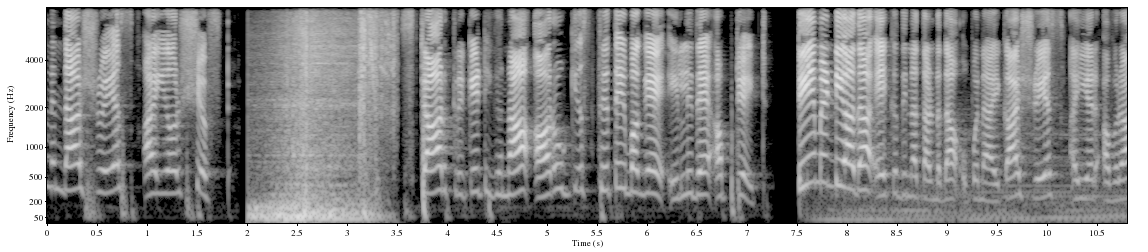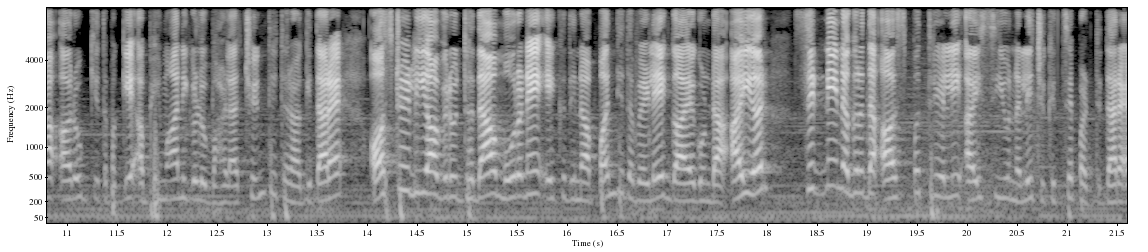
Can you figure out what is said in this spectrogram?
ಅಯ್ಯರ್ ಶಿಫ್ಟ್. ಸ್ಟಾರ್ ಕ್ರಿಕೆಟಿಗನ ಆರೋಗ್ಯ ಸ್ಥಿತಿ ಬಗ್ಗೆ ಇಲ್ಲಿದೆ ಅಪ್ಡೇಟ್. ಟೀಂ ಇಂಡಿಯಾದ ಏಕದಿನ ತಂಡದ ಉಪನಾಯಕ ಶ್ರೇಯಸ್ ಅಯ್ಯರ್ ಅವರ ಆರೋಗ್ಯದ ಬಗ್ಗೆ ಅಭಿಮಾನಿಗಳು ಬಹಳ ಚಿಂತಿತರಾಗಿದ್ದಾರೆ. ಆಸ್ಟ್ರೇಲಿಯಾ ವಿರುದ್ಧದ ಮೂರನೇ ಏಕದಿನ ಪಂದ್ಯದ ವೇಳೆ ಗಾಯಗೊಂಡ ಅಯ್ಯರ್ ಸಿಡ್ನಿ ನಗರದ ಆಸ್ಪತ್ರೆಯಲ್ಲಿ ಐಸಿಯುನಲ್ಲಿ ಚಿಕಿತ್ಸೆ ಪಡೆದಿದ್ದಾರೆ.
